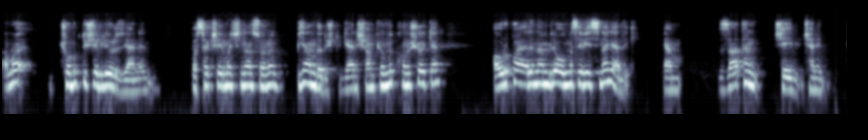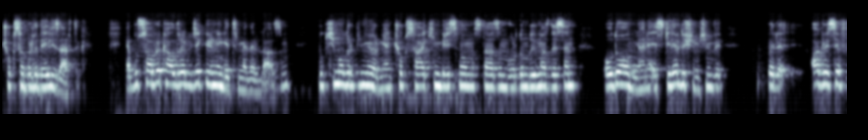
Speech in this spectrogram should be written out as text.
Ama çabuk düşebiliyoruz yani. Başakşehir maçından sonra bir anda düştük. Yani şampiyonluk konuşuyorken Avrupa hayalinden bile olma seviyesine geldik. Yani zaten şey hani çok sabırlı değiliz artık. Ya bu sabrı kaldırabilecek birinin getirmeleri lazım. Bu kim olur bilmiyorum. Yani çok sakin bir isim olması lazım. Vurdum duymaz desen o da olmuyor. Hani eskileri düşünün. Şimdi böyle agresif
